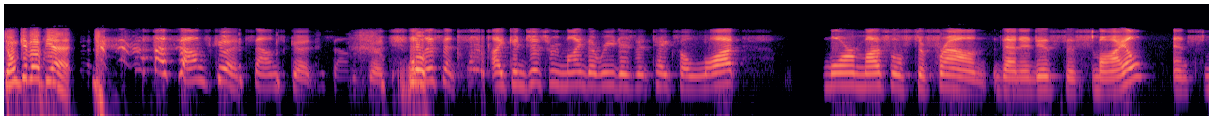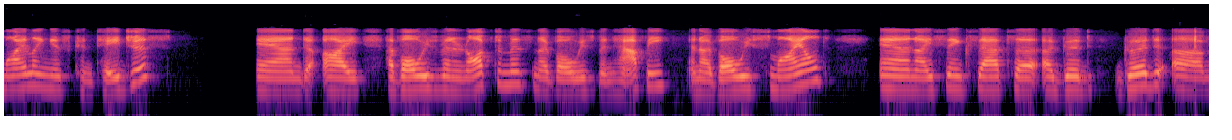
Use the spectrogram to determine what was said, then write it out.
don't give up yet. Sounds good. Sounds good. Sounds good. Well, and listen, I can just remind the readers it takes a lot more muscles to frown than it is to smile, and smiling is contagious. And I have always been an optimist, and I've always been happy, and I've always smiled. And I think that's a, a good good um,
